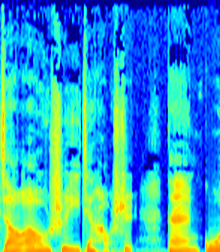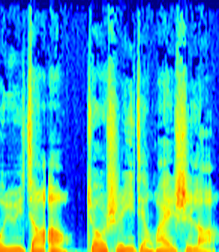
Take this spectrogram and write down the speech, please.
骄傲是一件好事，但过于骄傲就是一件坏事了。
